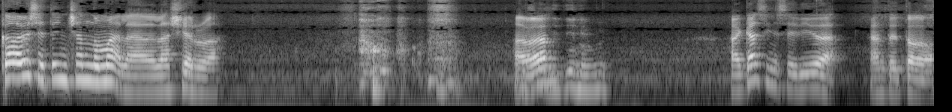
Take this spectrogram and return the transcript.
Cada vez se está hinchando más la, la yerba. A No ver, acá sinceridad, ante todo.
